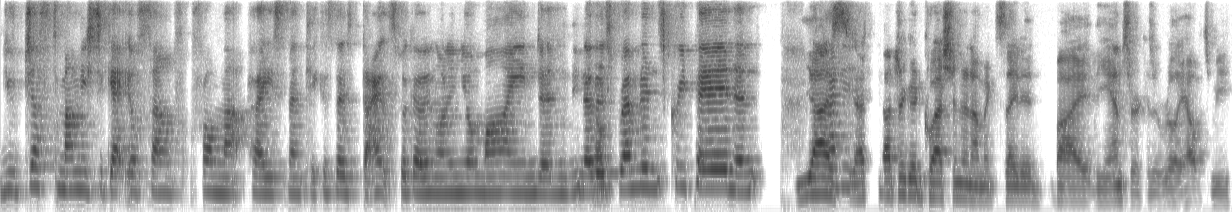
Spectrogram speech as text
you just managed to get yourself from that place mentally? Because those doubts were going on in your mind and you know those gremlins creep in and yes did... that's such a good question and i'm excited by the answer because it really helped me.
